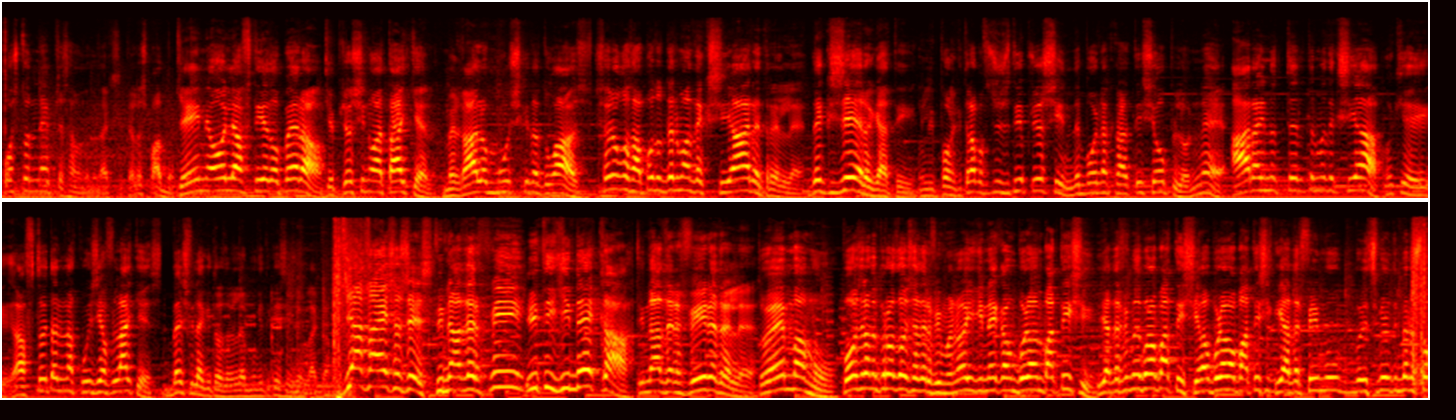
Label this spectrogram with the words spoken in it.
πώς τον έπιασαν εδώ μεταξύ. Τέλος πάντων. Και είναι όλοι αυτοί εδώ πέρα. Και ποιος είναι ο attacker. Μεγάλο μουσική τατουάζ. Ξέρω εγώ θα πω τον τέρμα δεξιά, ρε τρελέ. Δεν ξέρω γιατί. Λοιπόν, κοιτάω από αυτούς τους δύο ποιος είναι; Δεν μπορεί να κρατήσει όπλο. Ναι, άρα είναι το τέρμα δεξιά. OK, okay. αυτό ήταν ένα quiz για βλάκες. Μπες φυλακή τώρα, τρελέ μου, γιατί και εσύ είσαι βλάκα. Ποια θα έσωσες, την αδερφή ή τη γυναίκα; Την αδερφή, ρε τρελέ. Το αίμα μου. Πώς να με προδώσει η αδερφή μου, ενώ η γυναίκα μου μπορεί να με πατήσει. Η αδερφή μου δεν μπορεί να πατήσει. Αν μπορεί να με πατήσει η αδερφή μου, σημαίνει ότι μένω στο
